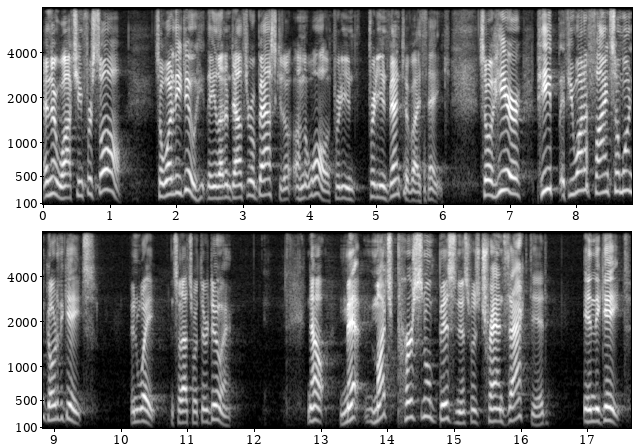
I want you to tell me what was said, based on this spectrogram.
and they're watching for Saul. So what do they do? They let him down through a basket on the wall. Pretty, pretty inventive, I think. So here, if you want to find someone, go to the gates and wait. And so that's what they're doing. Now, much personal business was transacted in the gate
